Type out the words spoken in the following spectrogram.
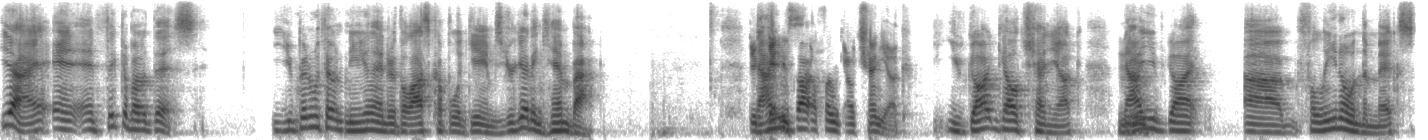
Yeah, and, and think about this: you've been without Nylander the last couple of games. You're getting him back. You're now you've got from Galchenyuk. You've got Galchenyuk. Now mm-hmm. you've got uh, Foligno in the mix.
